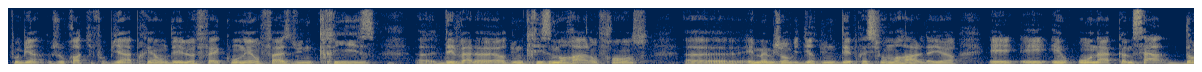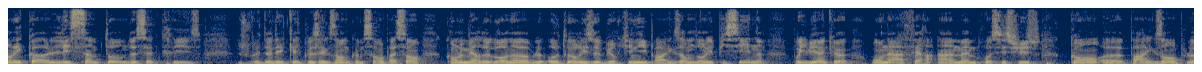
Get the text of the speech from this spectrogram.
faut bien, je crois qu'il faut bien appréhender le fait qu'on est en face d'une crise des valeurs, d'une crise morale en France. Et même, j'ai envie de dire, d'une dépression morale d'ailleurs. et, on a comme ça, dans l'école, les symptômes de cette crise. Je vais donner quelques exemples comme ça en passant. Quand le maire de Grenoble autorise le burkini, par exemple, dans les piscines, vous voyez bien qu'on a affaire à un même processus. Quand, euh, par exemple,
